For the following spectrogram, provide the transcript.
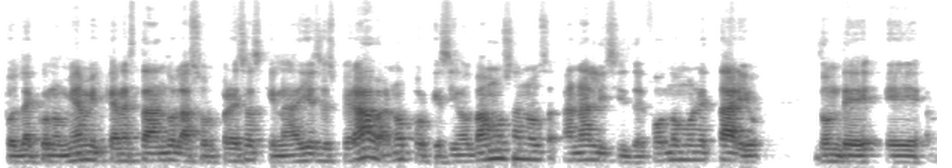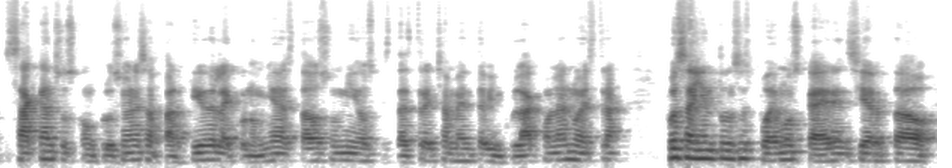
pues la economía mexicana está dando las sorpresas que nadie se esperaba, ¿no? Porque si nos vamos a los análisis del Fondo Monetario, donde eh, sacan sus conclusiones a partir de la economía de Estados Unidos, que está estrechamente vinculada con la nuestra, pues ahí entonces podemos caer en cierto,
